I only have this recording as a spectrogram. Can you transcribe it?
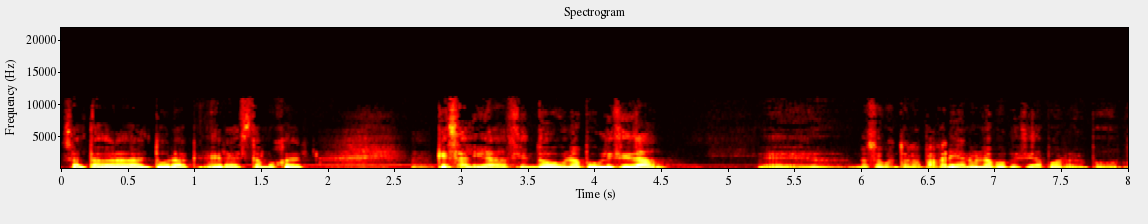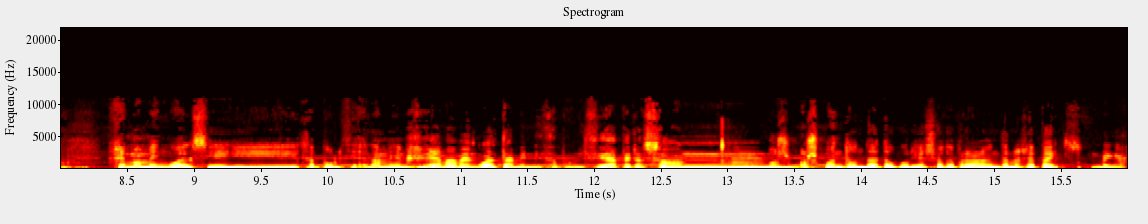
saltadora de altura, que era esta mujer, que salía haciendo una publicidad, eh, no sé cuánto la pagarían, una publicidad por... por Gemma Mengual sí hizo publicidad también ¿no? Gemma Mengual también hizo publicidad, pero son... os, os cuento un dato curioso que probablemente no sepáis Venga.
